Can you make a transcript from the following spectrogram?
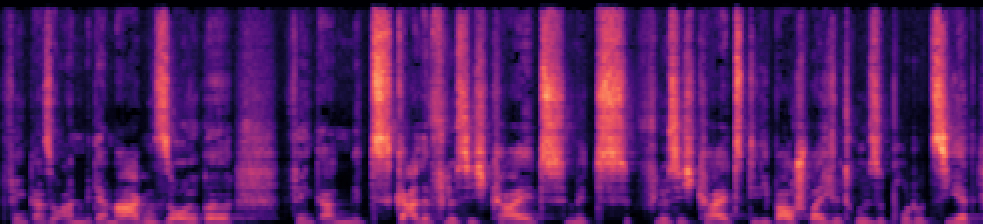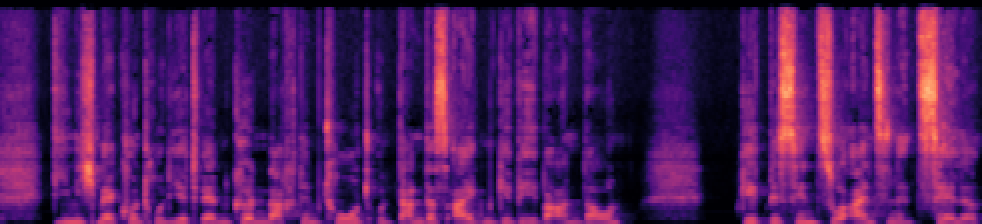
Fängt also an mit der Magensäure, fängt an mit Galleflüssigkeit, mit Flüssigkeit, die die Bauchspeicheldrüse produziert, die nicht mehr kontrolliert werden können nach dem Tod und dann das Eigengewebe anbauen geht bis hin zur einzelnen Zelle.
